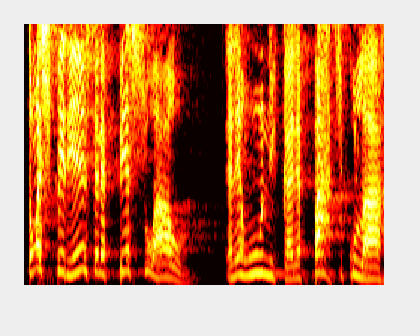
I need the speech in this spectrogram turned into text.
Então a experiência é pessoal, ela é única, ela é particular.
